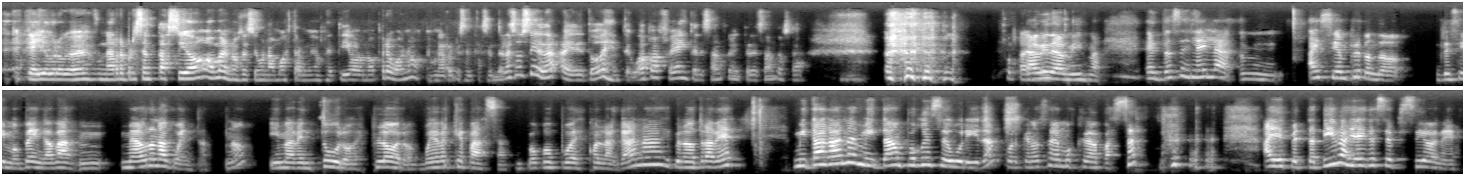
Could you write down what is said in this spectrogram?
Es que yo creo que es una representación, hombre, no sé si es una muestra muy objetiva o no, pero bueno, es una representación de la sociedad, hay de todo, hay gente guapa, fea, interesante, interesante, o sea. la vida misma. Entonces, Leila, mm, hay siempre cuando decimos, venga, va, mm, me abro una cuenta, ¿no? Y me aventuro, exploro, voy a ver qué pasa, un poco pues con las ganas, pero otra vez mitad ganas, mitad un poco inseguridad, porque no sabemos qué va a pasar. hay expectativas y hay decepciones.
